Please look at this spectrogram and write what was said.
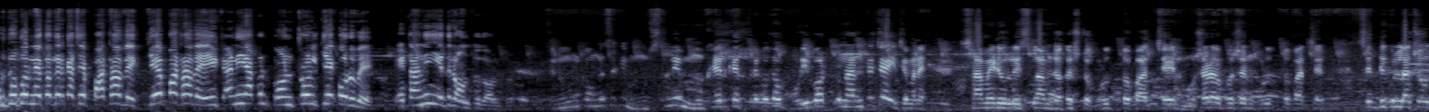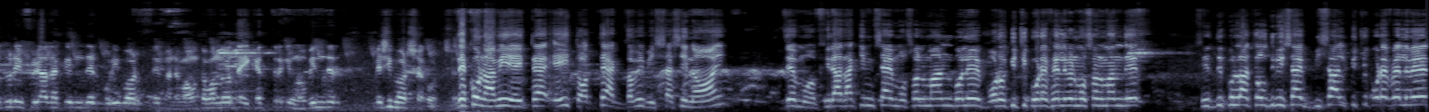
ঊর্ধ্বতন নেতাদের কাছে পাঠাবে কে পাঠাবে এটা নিয়ে এখন কন্ট্রোল কে করবে এটা নিয়ে এদের তৃণমূল কংগ্রেসে কি মুসলিম মুখের ক্ষেত্রে কোথাও পরিবর্তন আনতে চাইছে? মানে সামিরুল ইসলাম যথেষ্ট গুরুত্ব পাচ্ছেন হোসেন গুরুত্ব পাচ্ছেন সিদ্দিকুল্লাহ চৌধুরী ফিরাদ হাকিমদের পরিবর্তে মানে মমতা বন্দ্যোপাধ্যায় এই ক্ষেত্রে কি নবীনদের বেশি ভরসা করছে দেখুন আমি এইটা এই তত্ত্বে একদমই বিশ্বাসী নয়। যে ফিরাদ হাকিম সাহেব মুসলমান বলে বড় কিছু করে ফেলবেন মুসলমানদের। সিদ্দিকুল্লাহ চৌধুরী সাহেব বিশাল কিছু করে ফেলবেন।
